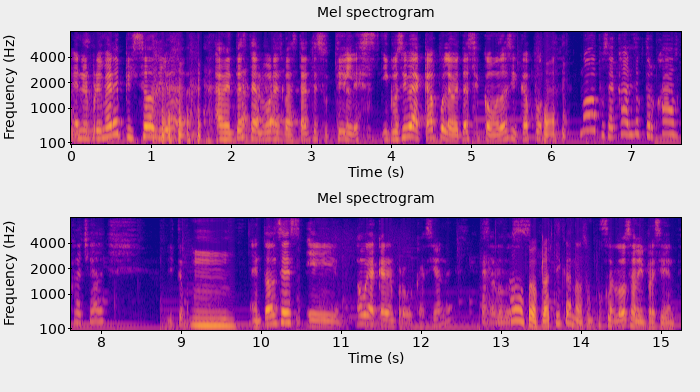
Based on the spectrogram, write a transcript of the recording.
en el primer episodio aventaste albores bastante sutiles. Inclusive a Capo le aventaste como dos y Capo. No, pues acá el Doctor House, que la chingada. Y tú, "Mm". Entonces, eh, no voy a caer en provocaciones. No, Saludos. pero platícanos un poco. Saludos a mi presidente.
